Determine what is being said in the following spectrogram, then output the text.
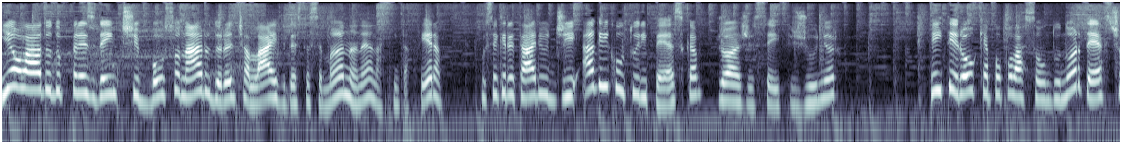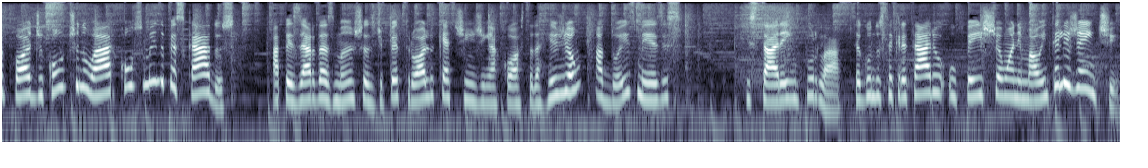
E ao lado do presidente Bolsonaro, durante a live desta semana, né, na quinta-feira, o secretário de Agricultura e Pesca, Jorge Seife Júnior, reiterou que a população do Nordeste pode continuar consumindo pescados, apesar das manchas de petróleo que atingem a costa da região há dois meses estarem por lá. Segundo o secretário, o peixe é um animal inteligente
